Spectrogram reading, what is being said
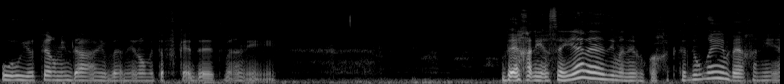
הוא יותר מדי, ואני לא מתפקדת, ואני... ואיך אני אעשה ילד אם אני לוקחת כדורים, ואיך אני...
